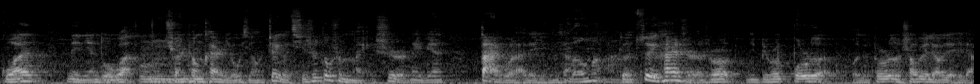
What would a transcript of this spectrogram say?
国安那年夺冠，嗯全程开始游行，这个其实都是美式那边带过来的影响。文化对，最开始的时候，你比如说波士顿，我对波士顿稍微了解一点，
